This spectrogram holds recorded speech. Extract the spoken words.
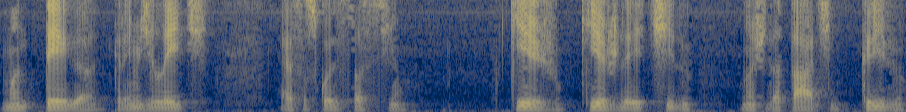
manteiga, creme de leite. Essas coisas saciam queijo, queijo derretido, lanche da tarde, incrível.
